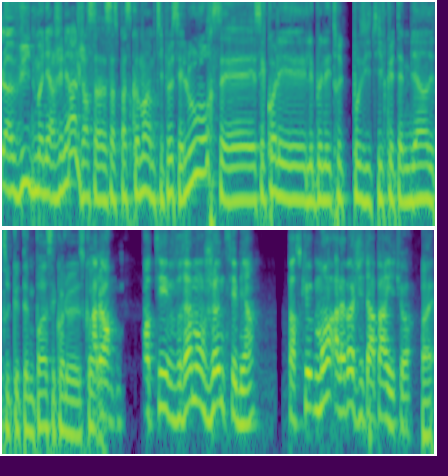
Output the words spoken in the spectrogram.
la vie de manière générale, genre ça, ça se passe comment un petit peu? C'est lourd? C'est c'est quoi les, les, les trucs positifs que t'aimes bien, des trucs que t'aimes pas? C'est quoi le quoi, Alors, quand t'es vraiment jeune, c'est bien. Parce que moi, à la base, j'étais à Paris, tu vois. Ouais.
